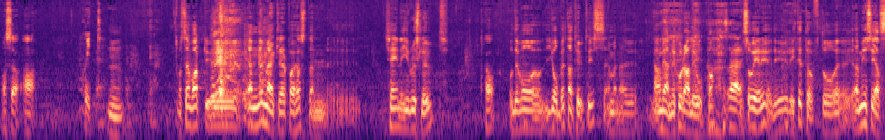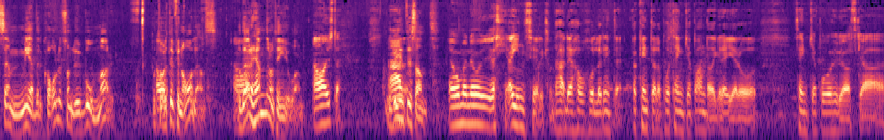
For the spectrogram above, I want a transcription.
och så, ja, skit. Och sen vart det ju ännu märkligare på hösten. Tjejerna gjorde slut. Ja. Och det var jobbigt naturligtvis. Jag menar, vi Ja. människor allihopa. Ja, så är det. så är det ju. Det är ju riktigt tufft. Och jag minns ju SM medelkvalet som du bommar. Och tar dig till final ens. Och där händer någonting Johan. ja, just det. Och det är Nej, intressant. Jo, men då, jag, jag inser liksom det här det här håller inte. Jag kan inte hålla på och tänka på andra grejer och tänka på hur jag ska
